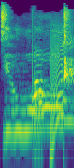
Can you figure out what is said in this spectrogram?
you want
